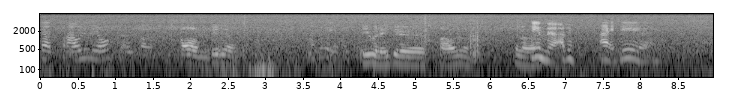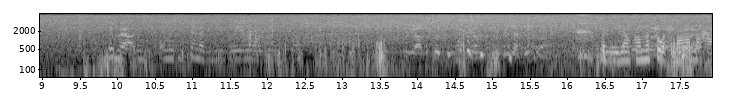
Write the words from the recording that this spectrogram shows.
der er skravlet i overfladen. Og men det her, Og det, ved jeg ikke. det er vel ikke øh, skravlet? Eller det hvad? er mørke. Nej, det er... Det er mørke. Ellers så sender vi lige på hjem rundt. altså วันนี้เราก็มาตรวจบ้านนะคะ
